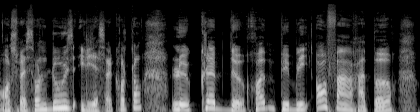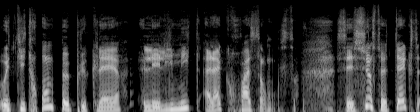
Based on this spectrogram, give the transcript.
En 72, il y a 50 ans, le Club de Rome publie enfin un rapport au titre on ne peut plus clair les limites à la croissance. C'est sur ce texte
